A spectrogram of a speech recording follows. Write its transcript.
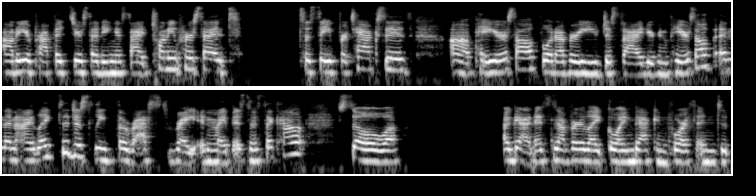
out of your profits, you're setting aside 20% to save for taxes, uh, pay yourself whatever you decide you're going to pay yourself. And then I like to just leave the rest right in my business account. So again, it's never like going back and forth into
